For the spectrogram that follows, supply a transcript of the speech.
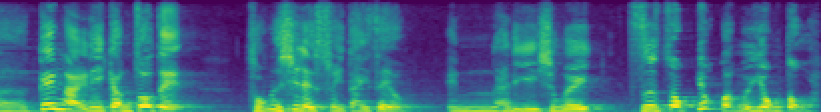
呃，跟爱你咁做的，总是个水带走，嗯，爱你想要制作药管会用到啊？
